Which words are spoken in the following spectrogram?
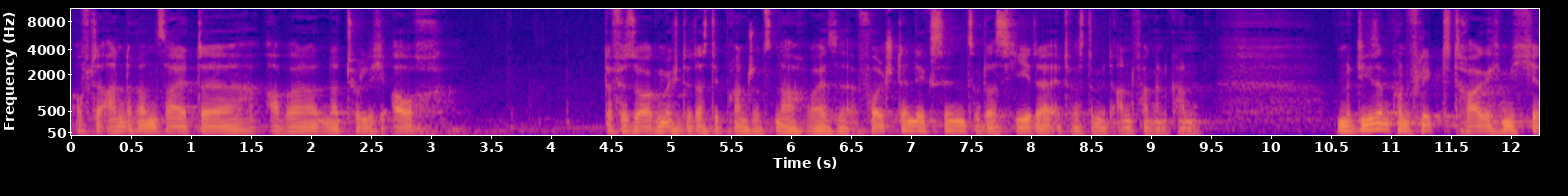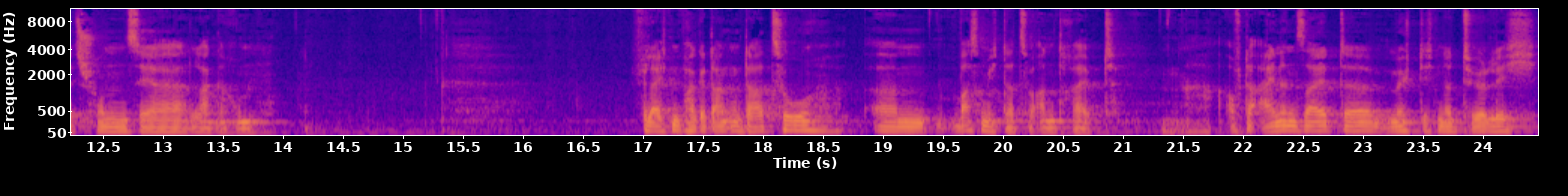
auf der anderen Seite aber natürlich auch dafür sorgen möchte, dass die Brandschutznachweise vollständig sind, sodass jeder etwas damit anfangen kann. Und mit diesem Konflikt trage ich mich jetzt schon sehr lange rum. Vielleicht ein paar Gedanken dazu, ähm, was mich dazu antreibt. Auf der einen Seite möchte ich natürlich,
